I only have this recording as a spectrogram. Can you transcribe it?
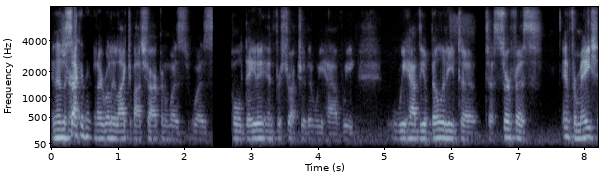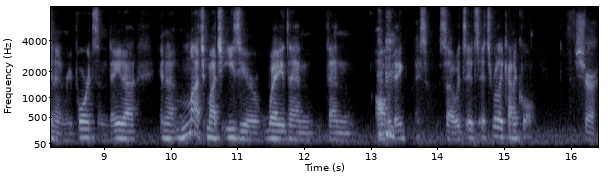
And then the sure. second thing that i really liked about sharpen was was whole data infrastructure that we have. We we have the ability to to surface information and reports and data in a much much easier way than than all the big guys. So it's it's it's really kind of cool. Sure.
